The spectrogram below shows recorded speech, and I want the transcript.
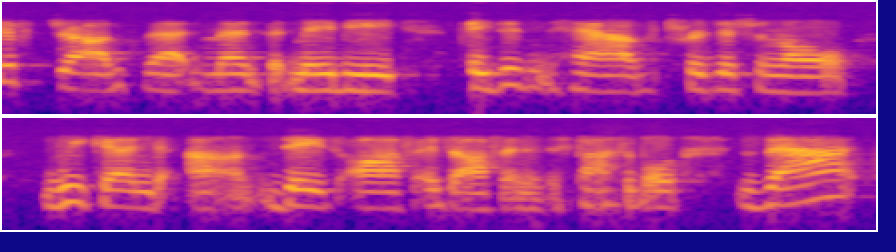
shift jobs that meant that maybe they didn't have traditional weekend um, days off as often as possible. That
